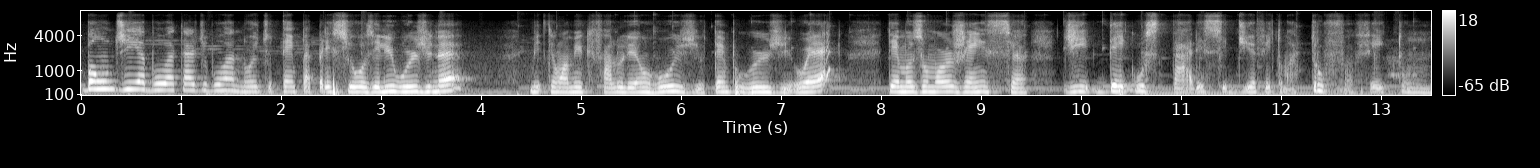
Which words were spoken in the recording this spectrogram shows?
Bom dia, boa tarde, boa noite. O tempo é precioso, ele urge, né? Tem um amigo que fala: o leão ruge, o tempo urge. Ué? Temos uma urgência de degustar esse dia, feito uma trufa, feito um,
